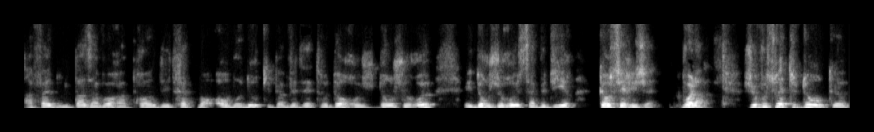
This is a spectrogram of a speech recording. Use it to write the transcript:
afin de ne pas avoir à prendre des traitements hormonaux qui peuvent être dangereux, et dangereux, ça veut dire cancérigène. Voilà. Je vous souhaite donc euh,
